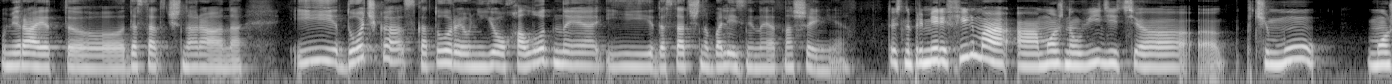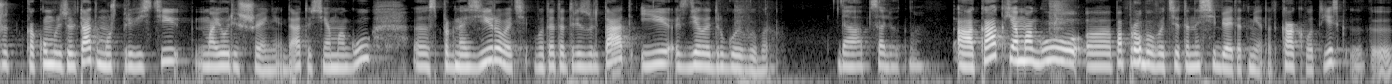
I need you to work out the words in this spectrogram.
умирает э, достаточно рано, и дочка, с которой у нее холодные и достаточно болезненные отношения. То есть на примере фильма а, можно увидеть, а, к чему может, к какому результату может привести мое решение, да, то есть я могу э, спрогнозировать вот этот результат и сделать другой выбор. Да, абсолютно. А как я могу э, попробовать это на себя, этот метод? Как вот есть э,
